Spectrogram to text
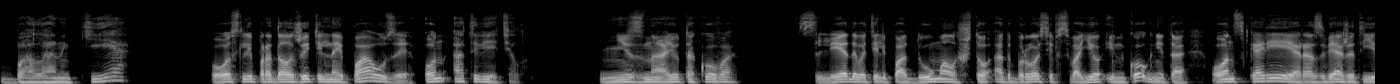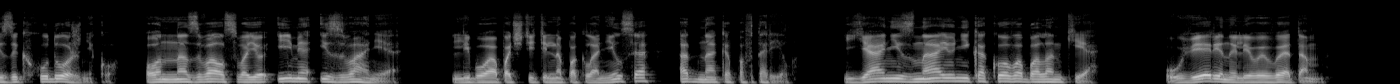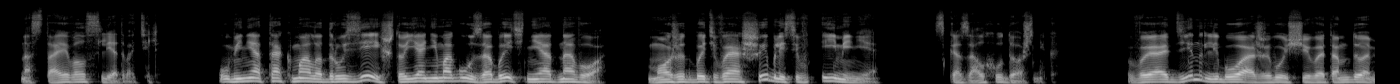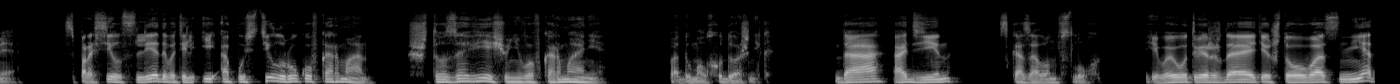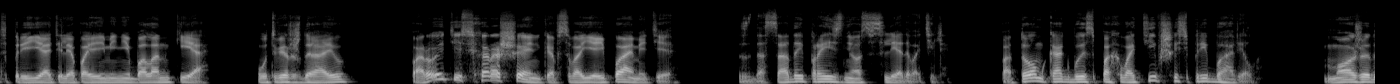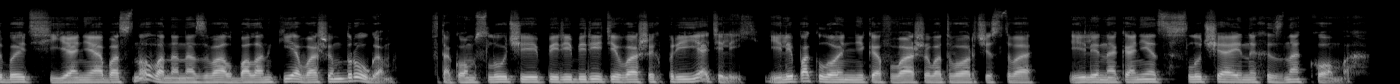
«Баланке?» После продолжительной паузы он ответил. «Не знаю такого. Следователь подумал, что, отбросив свое инкогнито, он скорее развяжет язык художнику. Он назвал свое имя и звание. Либуа почтительно поклонился, однако повторил. «Я не знаю никакого Баланке». «Уверены ли вы в этом?» — настаивал следователь. «У меня так мало друзей, что я не могу забыть ни одного. Может быть, вы ошиблись в имени?» — сказал художник. «Вы один Лебуа, живущий в этом доме?» — спросил следователь и опустил руку в карман. «Что за вещь у него в кармане?» — подумал художник. «Да, один», — сказал он вслух. «И вы утверждаете, что у вас нет приятеля по имени Баланке?» «Утверждаю». «Поройтесь хорошенько в своей памяти», — с досадой произнес следователь. Потом, как бы спохватившись, прибавил. «Может быть, я необоснованно назвал Баланке вашим другом. В таком случае переберите ваших приятелей или поклонников вашего творчества, или, наконец, случайных знакомых.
